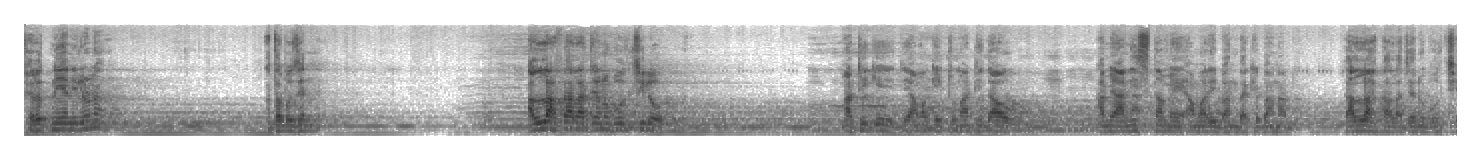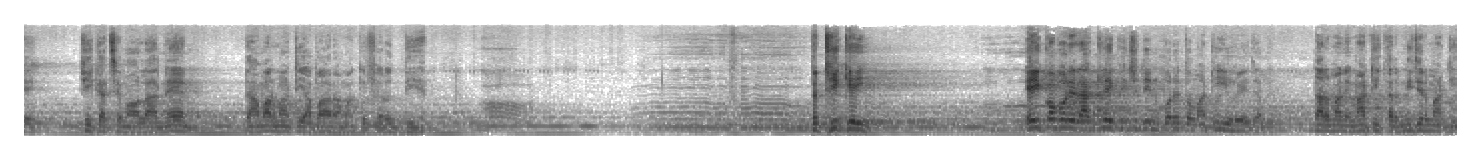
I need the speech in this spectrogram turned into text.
ফেরত নিয়ে নিল না? কথা বোঝেন না? আল্লাহ তাআলা যেন বলছিল, মাটিকে যে আমাকে একটু মাটি দাও আমি আনিস নামে আমার এই বান্দাকে বানাবো। আল্লাহ তালা যেন বলছে, ঠিক আছে মাওলা, নেন। তা আমার মাটি আবার আমাকে ফেরত দিয়ে তো ঠিকই এই কবরে রাখলে কিছুদিন পরে তো মাটিই হয়ে যাবে। তার মানে মাটি তার নিজের মাটি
